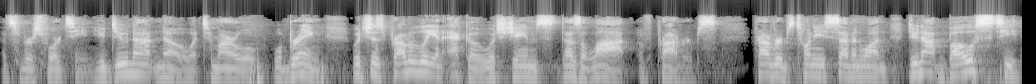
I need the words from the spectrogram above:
That's verse 14. You do not know what tomorrow will, will bring, which is probably an echo, which James does a lot of Proverbs. Proverbs 27 1. Do not boast. He,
